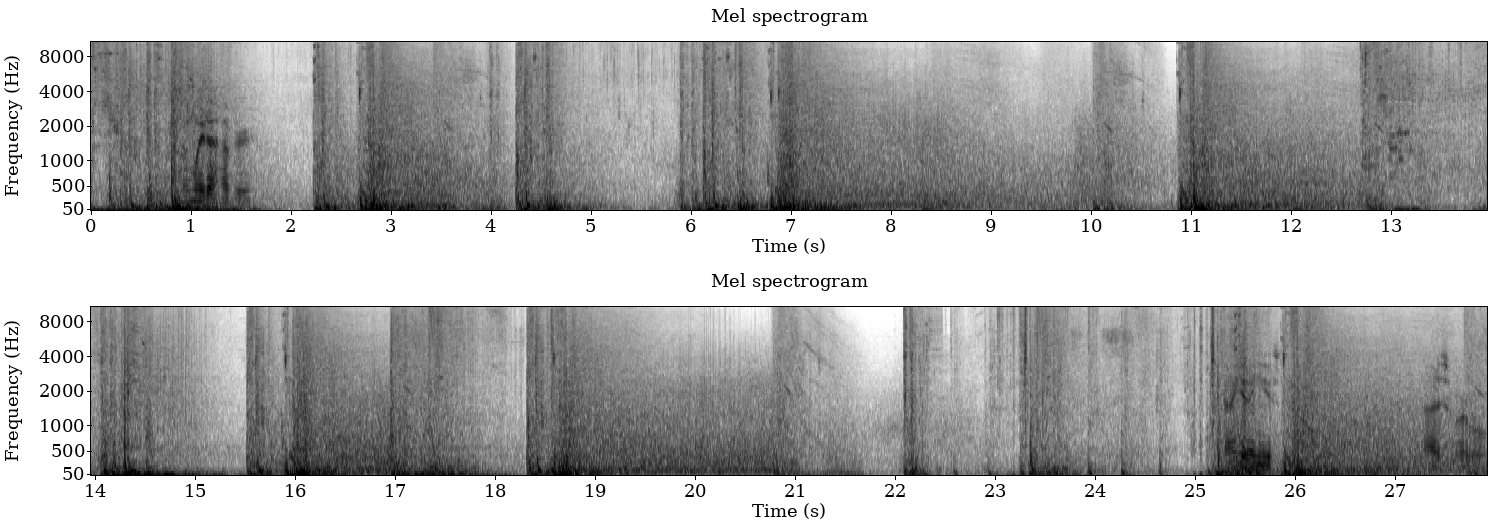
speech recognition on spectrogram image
Some way to hover. Kinda getting used to it. Not as horrible.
